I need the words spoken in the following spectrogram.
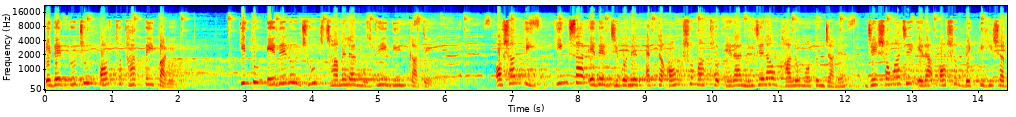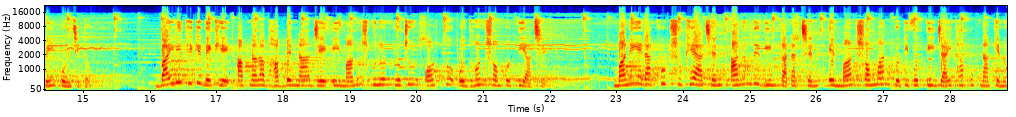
এদের প্রচুর অর্থ থাকতেই পারে। কিন্তু এদেরও ঝুট ঝামেলার মধ্যেই দিন কাটে। অশান্তি হিংসা এদের জীবনের একটা অংশ মাত্র। এরা নিজেরাও ভালো মতন জানেন যে সমাজে এরা অসৎ ব্যক্তি হিসাবেই পরিচিত। বাইরে থেকে দেখে আপনারা ভাববেন না যে এই মানুষগুলোর প্রচুর অর্থ ও ধন সম্পত্তি আছে। মানে এরা খুব সুখে আছেন, আনন্দে দিন কাটাচ্ছেন, এর মান সম্মান প্রতিপত্তি যাই থাকুক না কেন,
